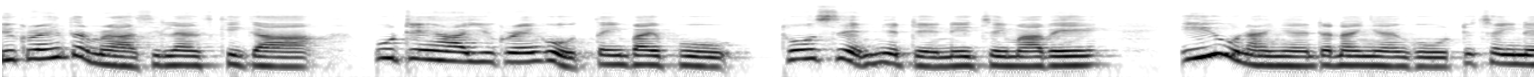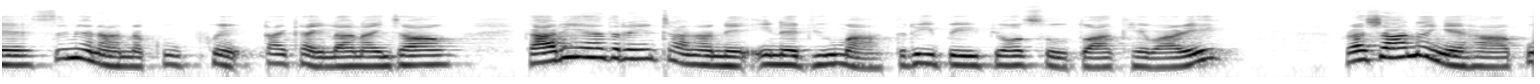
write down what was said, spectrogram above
ယူကရိန်းသမ္မတဇီလန်စကီကပူတင်ဟာယူကရိန်းကိုသိမ်းပိုက်ဖို့ထိုးစစ်မြင့်တင်နေချိန်မှာပဲ EU နိုင်ငံတနိုင်ငံကိုတစ်ချိန်နဲ့စစ်မျက်နှာနှစ်ခုဖွင့်တိုက်ခိုက်လာနိုင်ကြောင်းဂါဒီယန်သတင်းဌာနနဲ့အင်တာဗျူးမှာသတိပေးပြောဆိုသွားခဲ့ပါတယ်။ရုရှားနိုင်ငံဟာပူ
